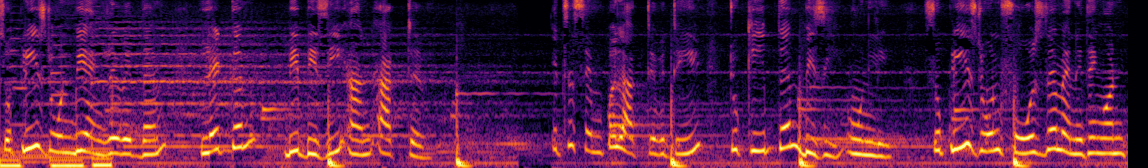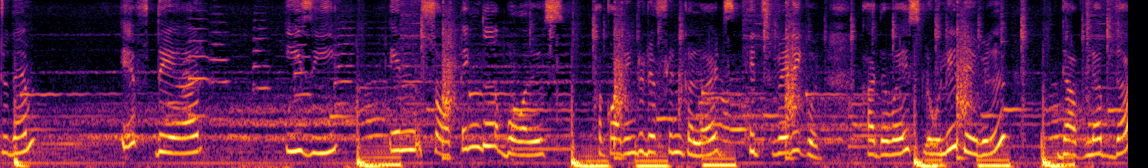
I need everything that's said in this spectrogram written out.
So please don't be angry with them. Let them be busy and active. It's a simple activity to keep them busy only. So please don't force them anything onto them. If they are easy in sorting the balls according to different colors it's very good otherwise slowly they will develop the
